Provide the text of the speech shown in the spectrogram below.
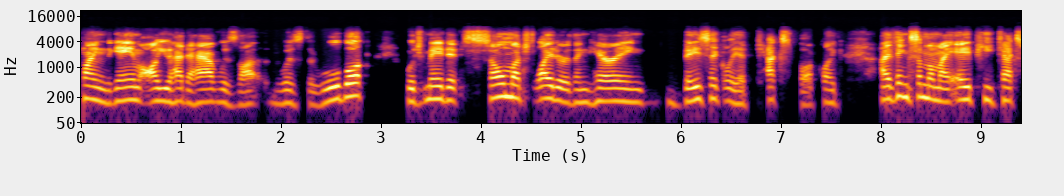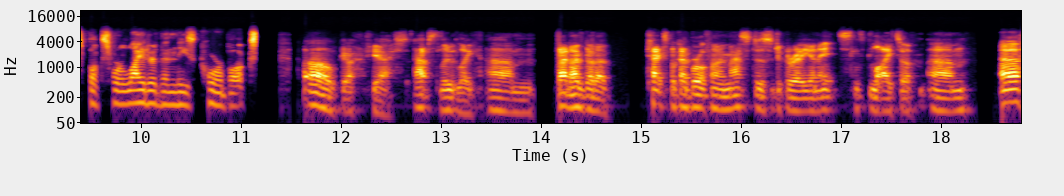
playing the game, all you had to have was the was the rule book, which made it so much lighter than carrying basically a textbook. Like I think some of my AP textbooks were lighter than these core books. Oh gosh, yes, absolutely. Um, in fact, I've got a textbook I brought for my master's degree, and it's lighter. Um, uh,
